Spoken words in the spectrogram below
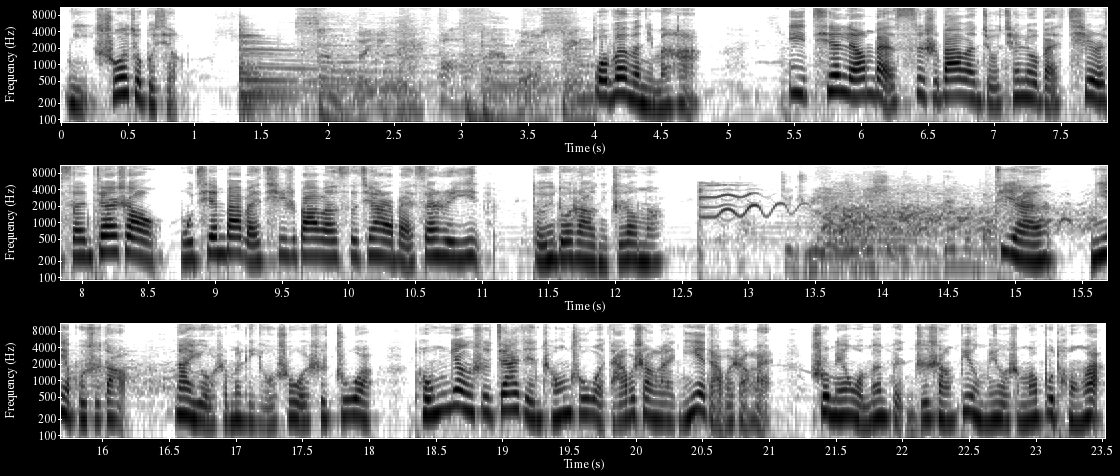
你说就不行。我问问你们哈。一千两百四十八万九千六百七十三加上五千八百七十八万四千二百三十一等于多少？你知道吗？既然你也不知道。那有什么理由说我是猪啊？同样是加减乘除，我答不上来，你也答不上来，说明我们本质上并没有什么不同啊！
